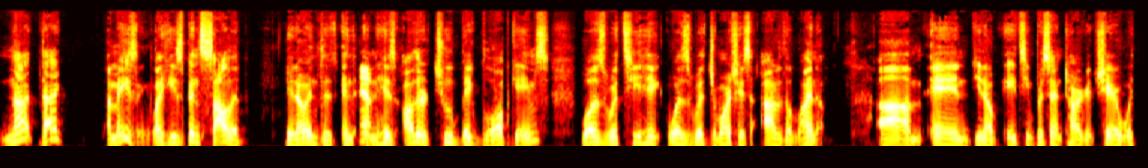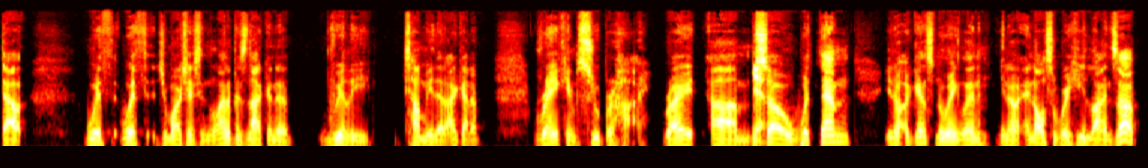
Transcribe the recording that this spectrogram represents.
not that amazing. Like he's been solid. You know, and, the, and, Yeah. and his other two big blow up games was with T Hig- was with Ja'Marr Chase out of the lineup um, and you know, 18% target share without with with Ja'Marr Chase in the lineup is not going to really tell me that I got to rank him super high, right? Um, Yeah. so with them, you know, against New England, you know, and also where he lines up,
